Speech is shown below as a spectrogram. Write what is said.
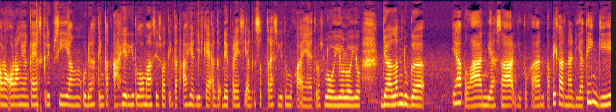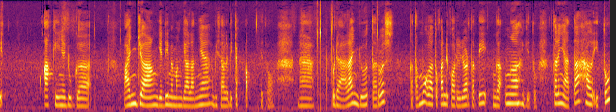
orang-orang yang kayak skripsi yang udah tingkat akhir gitu loh mahasiswa tingkat akhir jadi kayak agak depresi agak stres gitu mukanya terus loyo loyo jalan juga ya pelan biasa gitu kan. Tapi karena dia tinggi kakinya juga panjang jadi memang jalannya bisa lebih cepet gitu. Nah udah lanjut terus ketemu lah tuh kan di koridor tapi nggak ngeh gitu. Ternyata hal itu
